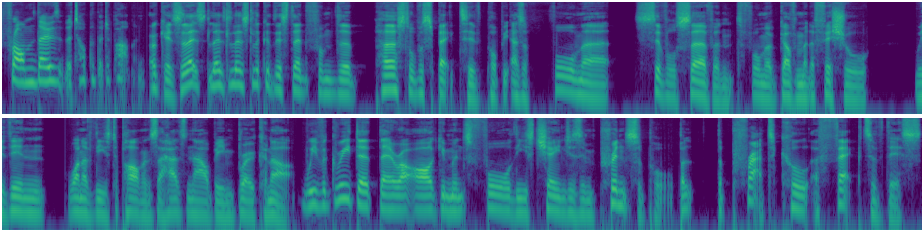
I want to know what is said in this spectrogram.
from those at the top of the department. Okay, so let's let's let's look at this then from the personal perspective, Poppy, as a former civil servant, former government official within one of these departments that has now been broken up. We've agreed that there are arguments for these changes in principle, but the practical effect of this,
